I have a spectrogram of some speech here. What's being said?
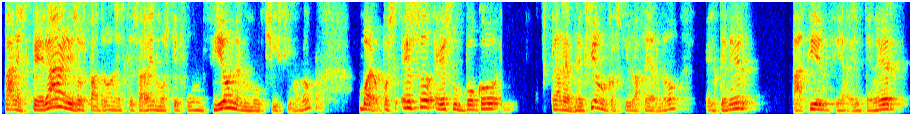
para esperar esos patrones que sabemos que funcionan muchísimo, ¿no? Bueno, pues eso es un poco la reflexión que os quiero hacer, ¿no? El tener paciencia, el tener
